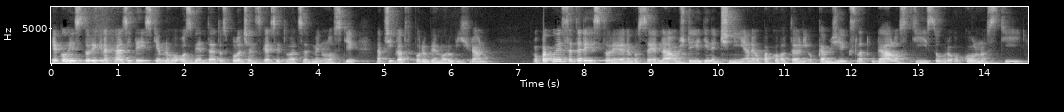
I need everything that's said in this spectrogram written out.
Jako historik nacházíte jistě mnoho ozvěn této společenské situace v minulosti, například v podobě morových ran. Opakuje se tedy historie, nebo se jedná o vždy jedinečný a neopakovatelný okamžik, sled událostí, souhru okolností?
